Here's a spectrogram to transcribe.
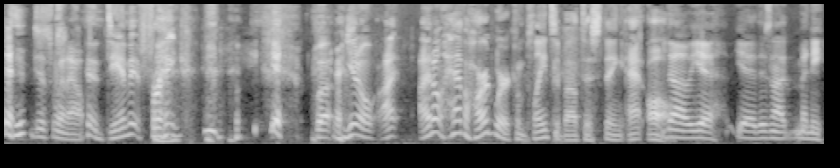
Just went out. Damn it, Frank. But you know, I I don't have hardware complaints about this thing at all. No, yeah, yeah. There's not many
